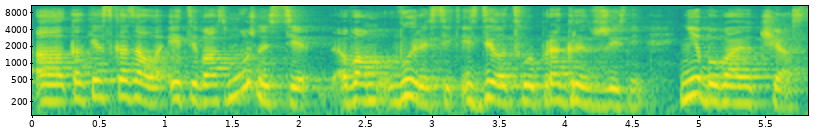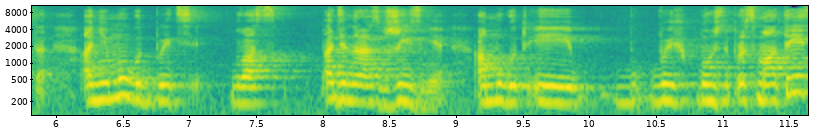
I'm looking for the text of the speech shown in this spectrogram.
а, как я сказала, эти возможности вам вырастить и сделать свой прогресс в жизни не бывают часто. Они могут быть у вас один раз в жизни, а могут и вы их можете просмотреть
